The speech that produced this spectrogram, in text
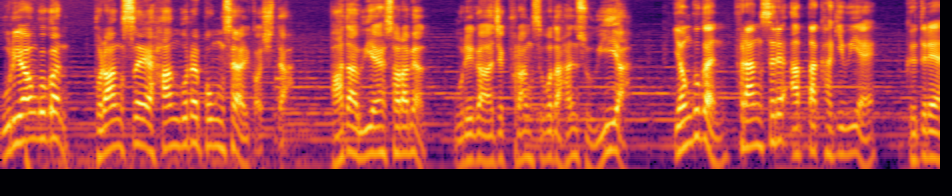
우리 영국은 프랑스의 항구를 봉쇄할 것이다. 바다 위에서라면 우리가 아직 프랑스보다 한 수 위야. 영국은 프랑스를 압박하기 위해 그들의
